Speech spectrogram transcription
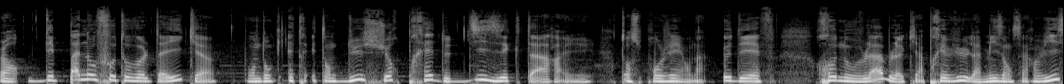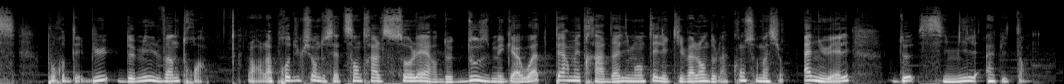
Alors, des panneaux photovoltaïques vont donc être étendus sur près de 10 hectares. Et dans ce projet, on a EDF Renouvelable qui a prévu la mise en service pour début 2023. Alors la production de cette centrale solaire de 12 MW permettra d'alimenter l'équivalent de la consommation annuelle de 6000 habitants.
